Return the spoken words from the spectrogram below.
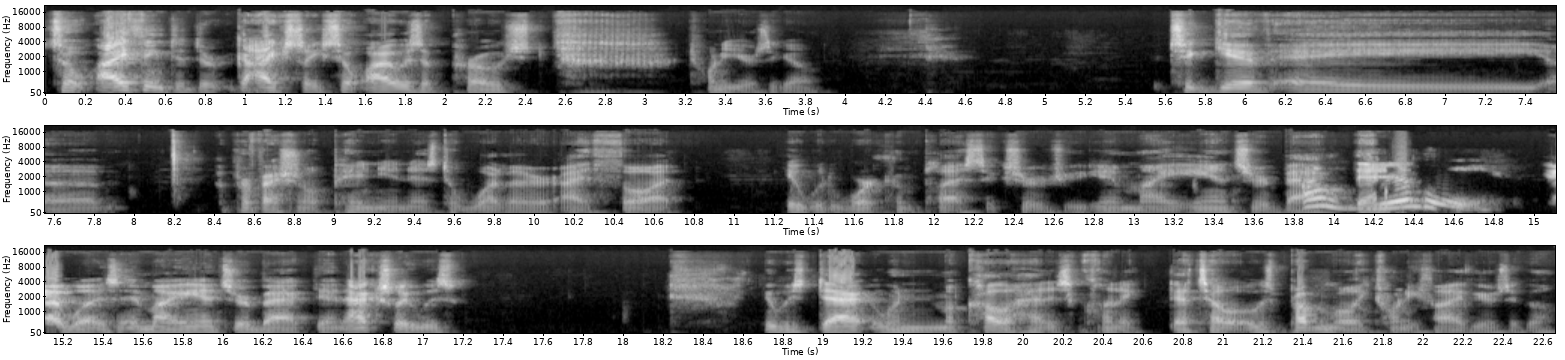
So I think that there actually, so I was approached 20 years ago to give a uh, a professional opinion as to whether I thought it would work in plastic surgery. And my answer back oh, then, really? I was, and my answer back then actually was, it was da- when McCollough had his clinic. That's how it was. Probably more like 25 years ago.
